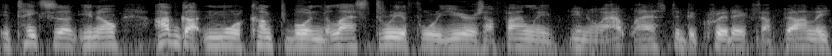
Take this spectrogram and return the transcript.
It takes a, you know, I've gotten more comfortable in the last three or four years. I finally, you know, outlasted the critics. I finally,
